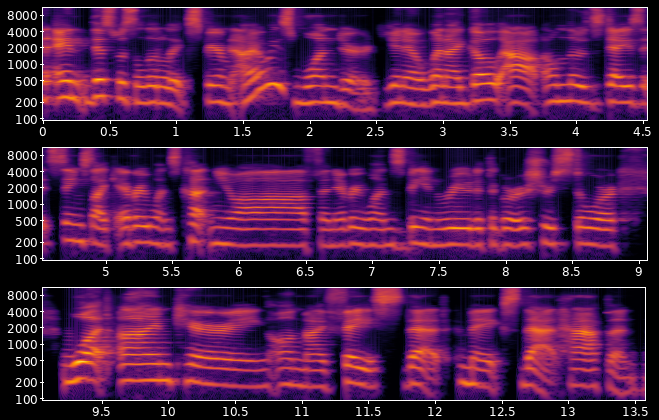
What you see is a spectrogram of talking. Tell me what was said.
and, and this was a little experiment. I always wondered, you know, when I go out on those days, it seems like everyone's cutting you off and everyone's being rude at the grocery store, what I'm carrying on my face that makes that happen.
